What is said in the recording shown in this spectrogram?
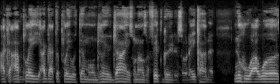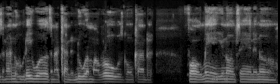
I I Mhm. played. I got to play with them on Junior Giants when I was a fifth grader, so they kind of knew who I was, and I knew who they was, and I kind of knew where my role was gonna kind of fall in. You know what I'm saying? And um,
